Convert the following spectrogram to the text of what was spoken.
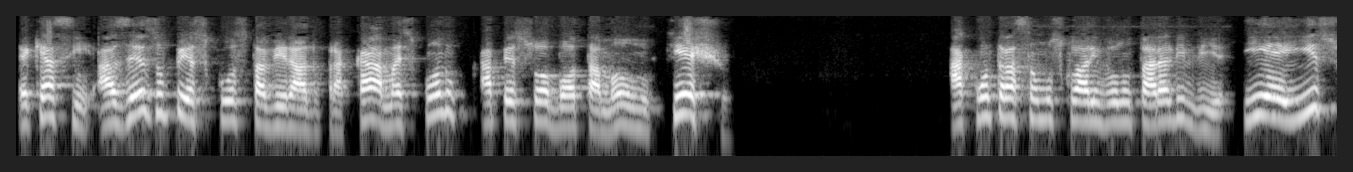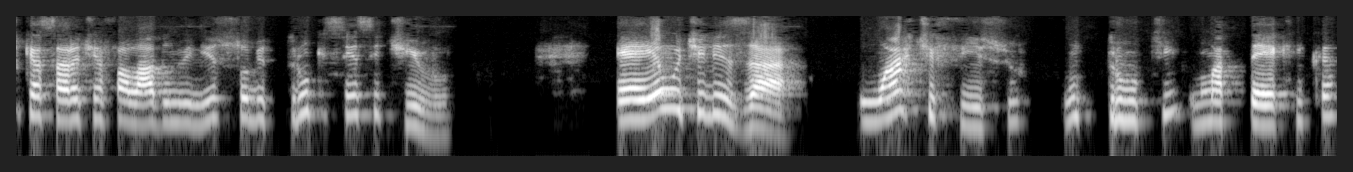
é que assim, às vezes o pescoço está virado para cá, mas quando a pessoa bota a mão no queixo, a contração muscular involuntária alivia. E é isso que a Sara tinha falado no início sobre truque sensitivo. É eu utilizar um artifício, um truque, uma técnica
